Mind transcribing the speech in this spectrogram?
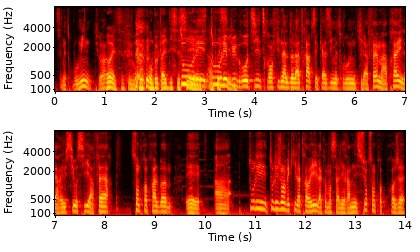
c'est Metro Boomin, tu vois. Ouais, on, on peut pas le dissocier. Tous les, tous les plus gros titres en finale de la trappe, c'est quasi Metro Boomin qui l'a fait. Mais après, il a réussi aussi à faire son propre album. Et à tous les, tous les gens avec qui il a travaillé, il a commencé à les ramener sur son propre projet.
